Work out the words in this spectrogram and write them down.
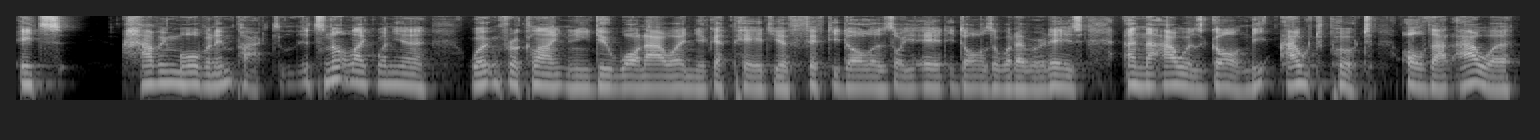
It's having more of an impact. It's not like when you're working for a client and you do one hour and you get paid your $50 or your $80 or whatever it is, and the hour's gone. The output of that hour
